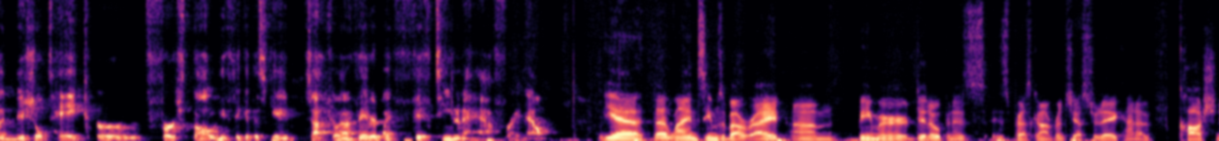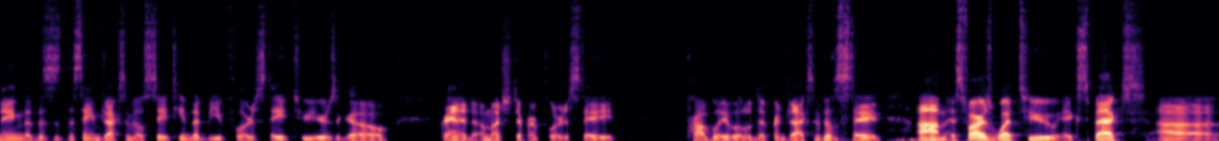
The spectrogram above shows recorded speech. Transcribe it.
initial take or first thought when you think of this game? South Carolina favored by 15 and a half right now. Yeah, that line seems about right. Um, Beamer did open his his press conference yesterday, kind of cautioning that this is the same Jacksonville State team that beat Florida State two years ago. Granted, a much different Florida State, probably a little different Jacksonville State. Um, as far as what to expect, uh,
